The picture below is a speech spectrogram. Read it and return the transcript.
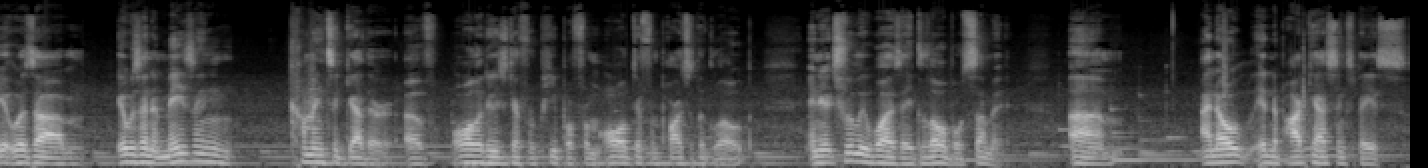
It was um, it was an amazing coming together of all of these different people from all different parts of the globe. And it truly was a global summit. Um, I know in the podcasting space,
